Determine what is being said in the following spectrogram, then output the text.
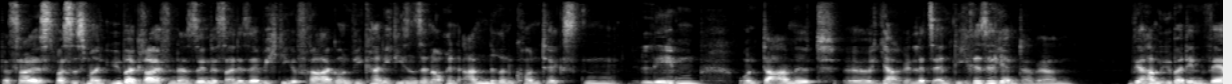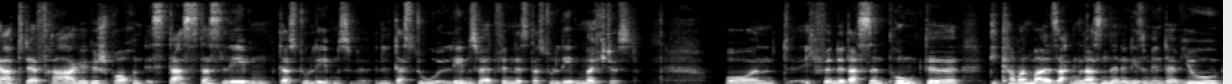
Das heißt, was ist mein übergreifender Sinn, ist eine sehr wichtige Frage und wie kann ich diesen Sinn auch in anderen Kontexten leben und damit äh, ja, letztendlich resilienter werden. Wir haben über den Wert der Frage gesprochen, ist das das Leben, das du, lebens, das du lebenswert findest, das du leben möchtest? Und ich finde, das sind Punkte, die kann man mal sacken lassen, denn in diesem Interview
